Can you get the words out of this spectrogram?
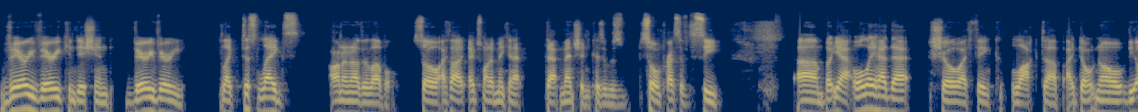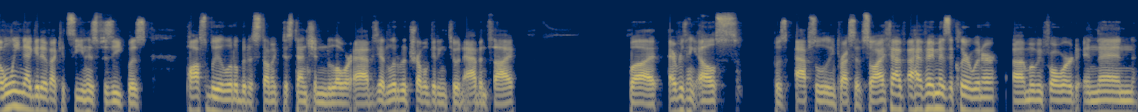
very, very conditioned, very, very like just legs on another level. So I thought I just wanted to make that that mention because it was so impressive to see. Um, but yeah, Ole had that show I think locked up. I don't know. The only negative I could see in his physique was possibly a little bit of stomach distension in the lower abs. He had a little bit of trouble getting to an ab and thigh, but everything else was absolutely impressive. So I have I have him as a clear winner uh, moving forward, and then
